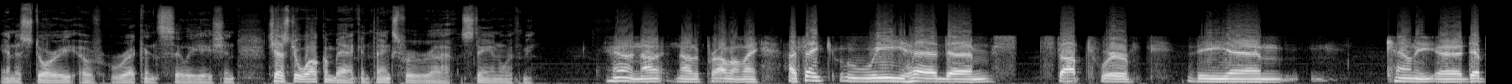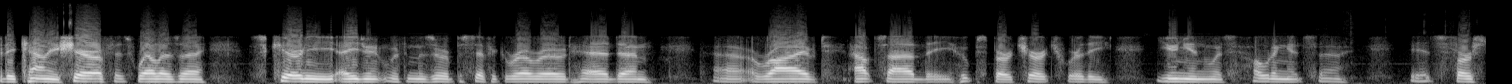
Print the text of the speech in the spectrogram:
and a Story of Reconciliation. Chester, welcome back, and thanks for uh, staying with me. Yeah, not not a problem. I I think we had um, stopped where the um, county uh, deputy county sheriff, as well as a security agent with the Missouri Pacific Railroad had um, uh, arrived outside the Hoopspur Church where the union was holding its uh, its first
